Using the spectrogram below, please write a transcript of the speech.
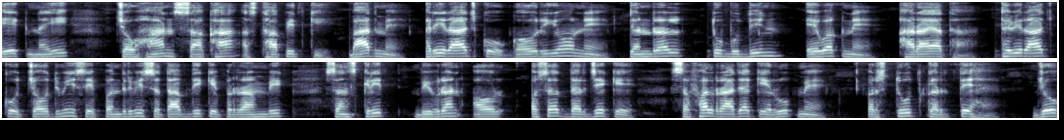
एक नई चौहान शाखा स्थापित की। बाद में हरिराज को गौरियों ने जनरल कुतुबुद्दीन एवक ने हराया था। पृथ्वीराज को चौदहवीं से पंद्रहवीं शताब्दी के प्रारंभिक संस्कृत विवरण और औसत दर्जे के सफल राजा के रूप में प्रस्तुत करते हैं, जो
